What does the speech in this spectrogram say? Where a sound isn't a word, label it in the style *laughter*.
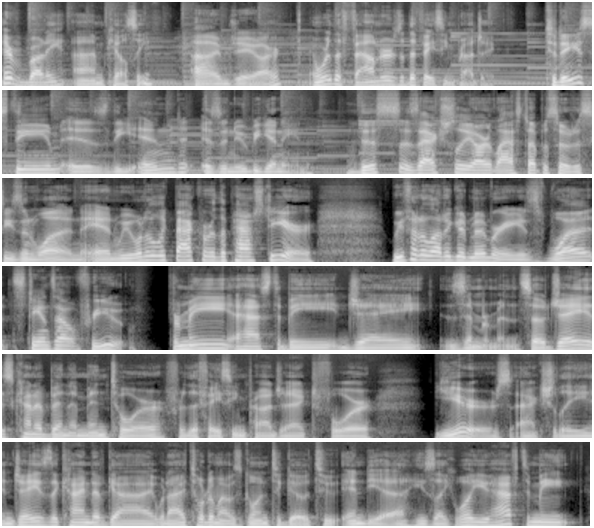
Hey, everybody, I'm Kelsey, I'm JR. and we're the founders of the Facing Project. Today's theme is The End is a New Beginning. This is actually our last episode of season one, and we want to look back over the past year. We've had a lot of good memories. What stands out for you? For me, it has to be Jay Zimmerman. So, Jay has kind of been a mentor for the Facing Project for years, actually. And Jay's the kind of guy, when I told him I was going to go to India, he's like, Well, you have to meet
